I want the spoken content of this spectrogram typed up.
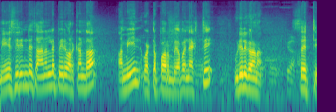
മേസിരിന്റെ ചാനലിന്റെ പേര് വർക്കണ്ട അമീൻ വട്ടപ്പറമ്പ്. അപ്പോൾ നെക്സ്റ്റ് വീഡിയോയിൽ കാണാം. സെറ്റ്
